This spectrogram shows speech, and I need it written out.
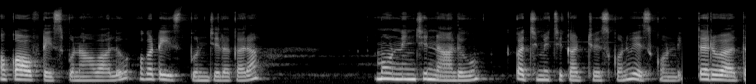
ఒక హాఫ్ టీ స్పూన్ ఆవాలు ఒక టీ స్పూన్ జీలకర్ర మూడు నుంచి నాలుగు పచ్చిమిర్చి కట్ చేసుకొని వేసుకోండి. తర్వాత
